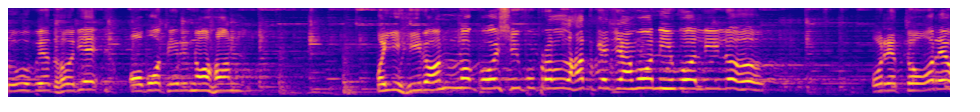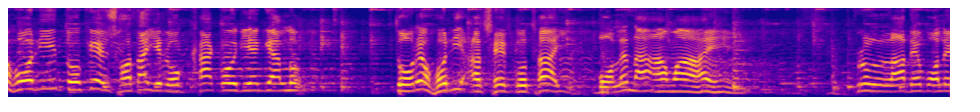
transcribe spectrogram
রূপে ধরে অবতীর্ণ হন, ওই হিরণ্য কশিপু প্রহ্লাদকে যেমনই বলিল, ওরে তোরে হরি তোকে সদাই রক্ষা করিয়ে গেল। তোরে হরি আছে কোথায় বলে না আমায়? প্রহ্লাদে বলে,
